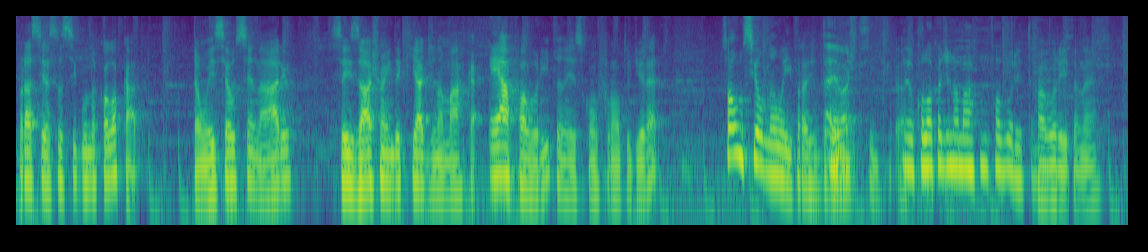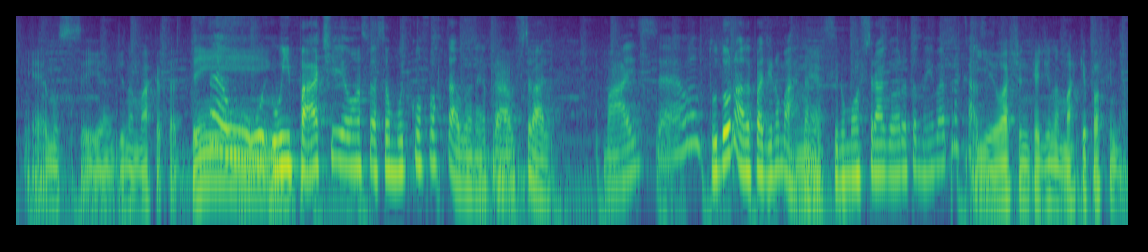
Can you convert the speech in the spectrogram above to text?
para ser essa segunda colocada. Então esse é o cenário. Vocês acham ainda que a Dinamarca é a favorita nesse confronto direto? Só um sim ou não aí pra gente. É, eu acho que sim. Eu coloco a Dinamarca como favorita. Favorita, né? É, eu não sei, a Dinamarca tá bem. É, o, o empate é uma situação muito confortável, né, pra Austrália. Mas é tudo ou nada pra Dinamarca, É. né? Se não mostrar agora também vai pra casa. E eu achando que a Dinamarca é pra final,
